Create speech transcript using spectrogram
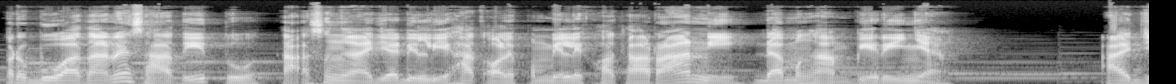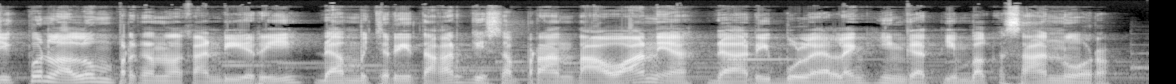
Perbuatannya saat itu tak sengaja dilihat oleh pemilik Hotel Rani dan menghampirinya. Ajik pun lalu memperkenalkan diri dan menceritakan kisah perantauannya dari Buleleng hingga timba ke Sanur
